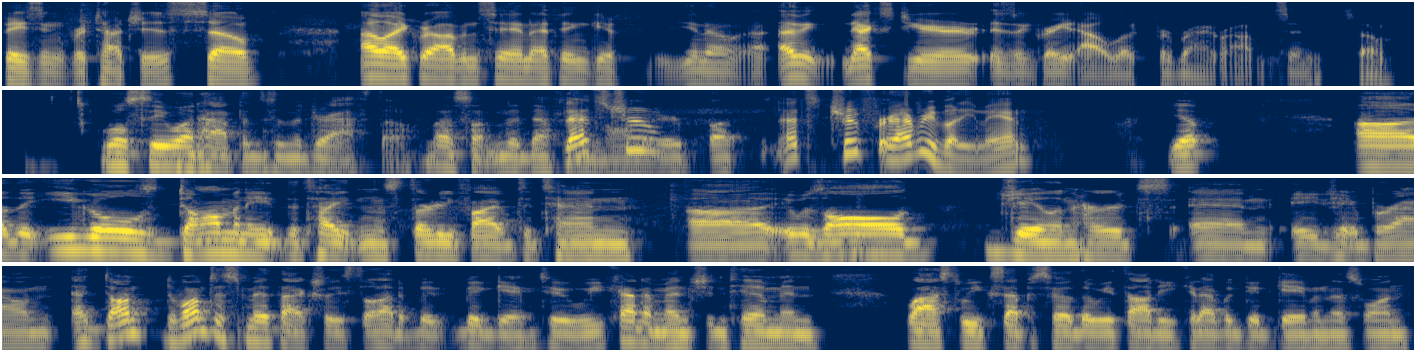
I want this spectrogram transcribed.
facing for touches. So I like Robinson. I think if you know, I think next year is a great outlook for Brian Robinson. So we'll see what happens in the draft, though. That's something to definitely. That's monitor, true. But that's true for everybody, man. Yep. Uh, the Eagles dominate the Titans, thirty-five to ten. Uh, it was all Jalen Hurts and AJ Brown. Uh, Don, DeVonta Smith actually still had a big, big game too. We kind of mentioned him in last week's episode that we thought he could have a good game in this one.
